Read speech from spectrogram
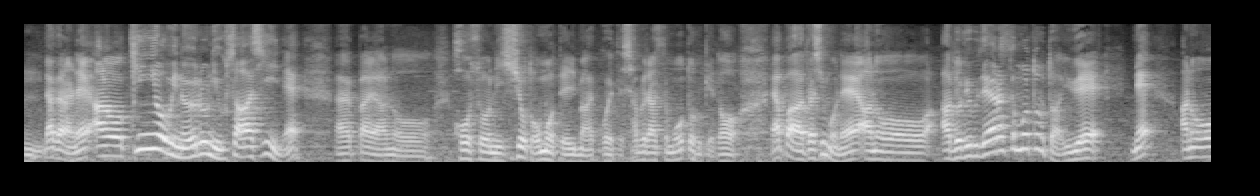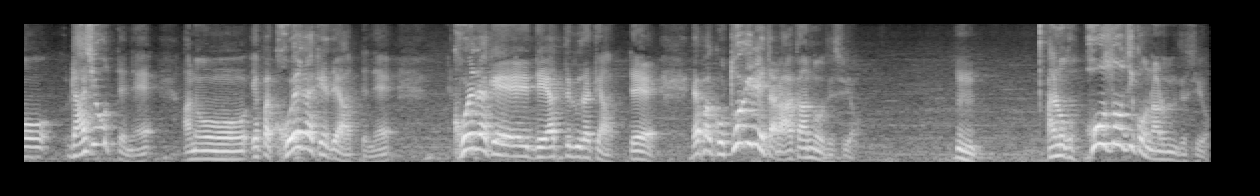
うん。だからね、あの、金曜日の夜にふさわしいね、やっぱりあの、放送にしようと思って今こうやって喋らせてもらっとるけど、やっぱ私もね、あの、アドリブでやらせてもらっとるとはいえ、ね、あの、ラジオってね、あのやっぱり声だけであってね、声だけでやってるだけあって、やっぱりこう途切れたらあかんのですよ。うん。あの、放送事故になるんですよ。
